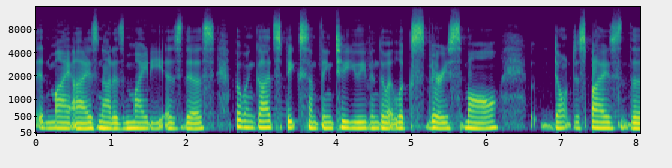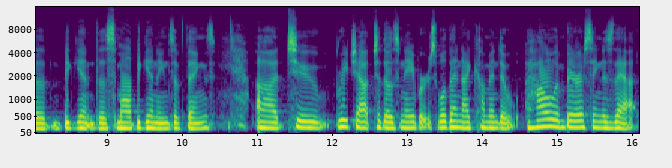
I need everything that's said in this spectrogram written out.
in my eyes, not as mighty as this. But when God speaks something to you, even though it looks very small, don't despise the begin the small beginnings of things. Uh, to reach out to those neighbors. Well, then I come into how embarrassing is that?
